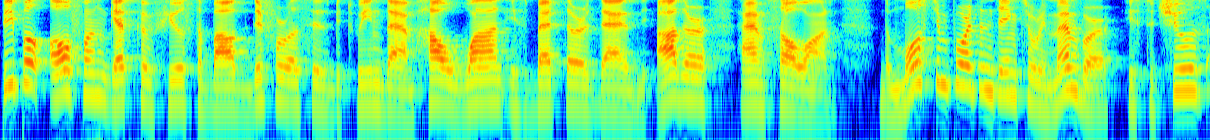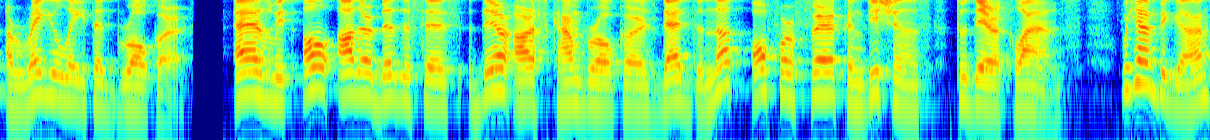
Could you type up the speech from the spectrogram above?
People often get confused about the differences between them, how one is better than the other, and so on. The most important thing to remember is to choose a regulated broker. As with all other businesses, there are scam brokers that do not offer fair conditions to their clients. We have begun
